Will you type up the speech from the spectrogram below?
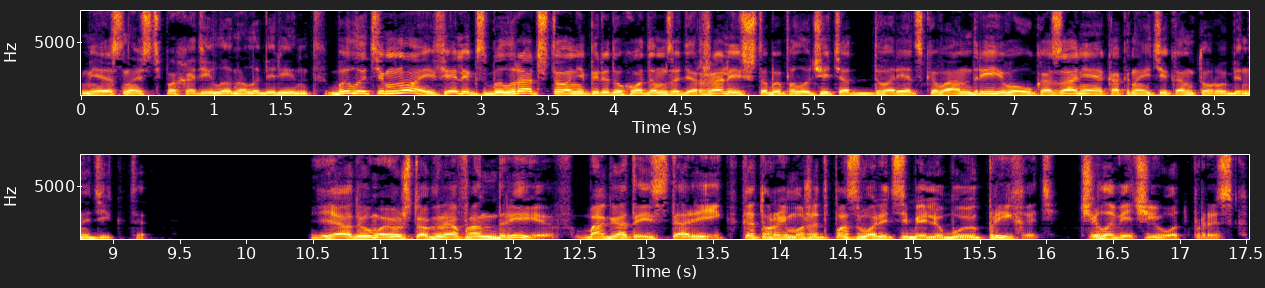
Местность походила на лабиринт. Было темно, и Феликс был рад, что они перед уходом задержались, чтобы получить от дворецкого Андреева указания, как найти контору Бенедикта. «Я думаю, что граф Андреев – богатый старик, который может позволить себе любую прихоть, человечий отпрыск.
